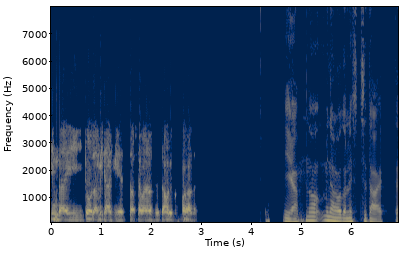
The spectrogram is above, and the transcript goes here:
sinna ei tooda midagi, et lapsevanemad saavad rahulikult magada. jah, no mina loodan lihtsalt seda, et,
